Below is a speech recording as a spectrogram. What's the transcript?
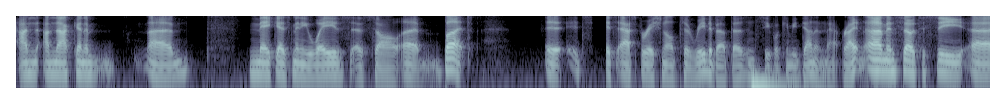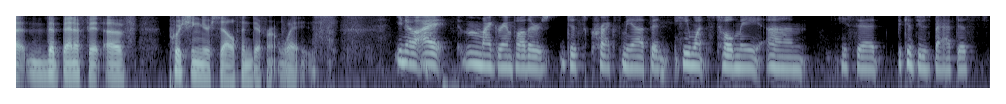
I'm I'm not gonna uh, make as many waves as Saul, uh, but it, it's it's aspirational to read about those and see what can be done in that, right? Um, and so to see uh, the benefit of pushing yourself in different ways. You know, I my grandfather just cracks me up, and he once told me, um, he said because he was Baptist,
